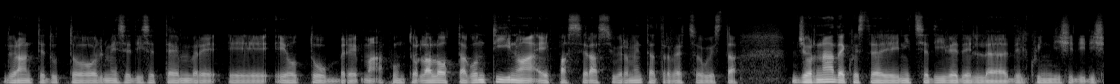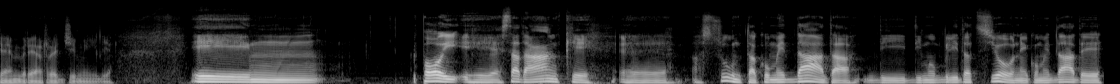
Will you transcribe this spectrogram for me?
durante tutto il mese di settembre e, e, ottobre, ma appunto la lotta continua e passerà sicuramente attraverso questa giornata e queste iniziative del, del 15 di dicembre a Reggio Emilia. E, mm, poi eh, è stata anche eh, assunta come data di, di, mobilitazione, come date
